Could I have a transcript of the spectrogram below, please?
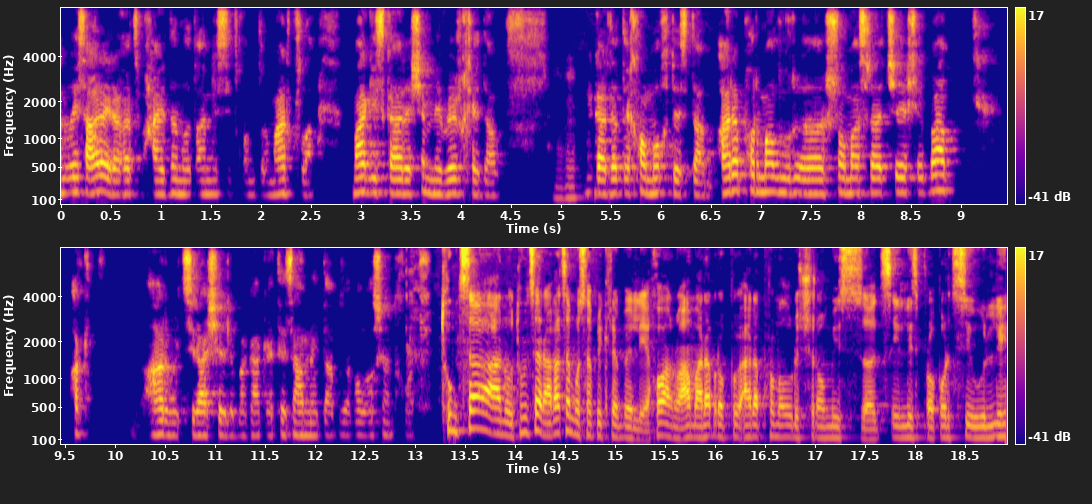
ანუ ეს არ არის რაღაც ჰაერდან მოტანილი სიტყვა, იმიტომ რომ მართლა მაგის garaშე მე ვერ ხედავ. მე გადატეხვა მოხდეს და არაფორმალურ შრომას რაც შეეხება აქ არ ვიცი რა შეიძლება გაკეთდეს ამ ეტაპზე ყოველ შემთხვევაში. თუმცა, ანუ თუმცა რაღაცა მოსაფიქრებელია, ხო? ანუ ამ არაფორმალური შრომის წილის პროპორციული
